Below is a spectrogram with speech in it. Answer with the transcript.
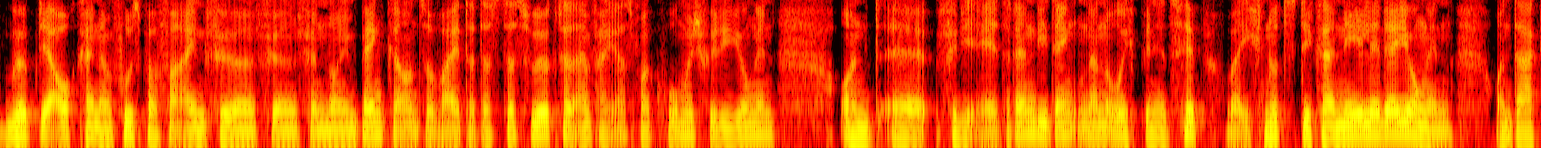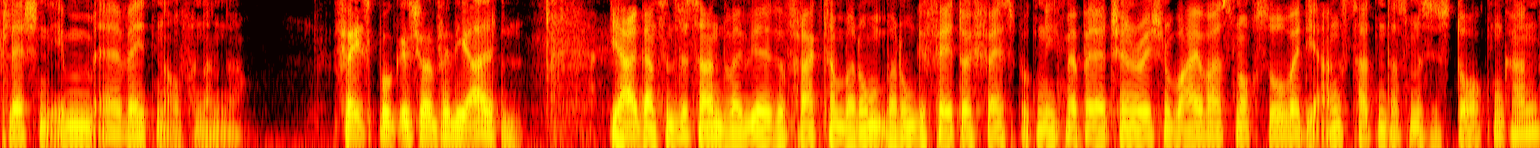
wirbt ja auch keiner im Fußballverein für, für, für einen neuen Banker und so weiter. Das, das wirkt halt einfach erstmal komisch für die Jungen. Und äh, für die Älteren, die denken dann, oh, ich bin jetzt hip, weil ich nutze die Kanäle der Jungen. Und da clashen eben äh, Welten aufeinander. Facebook ist schon für die Alten. Ja, ganz interessant, weil wir gefragt haben, warum, warum gefällt euch Facebook nicht mehr? Bei der Generation Y war es noch so, weil die Angst hatten, dass man sie stalken kann,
